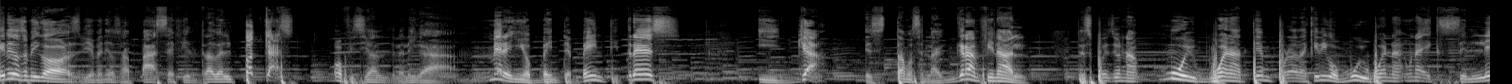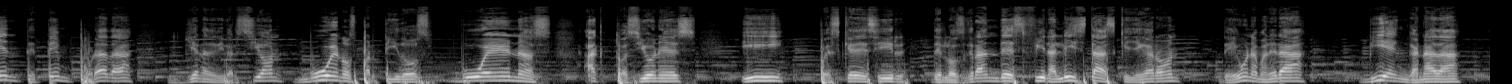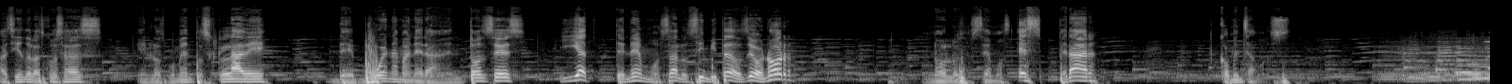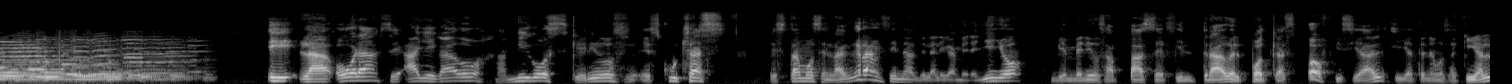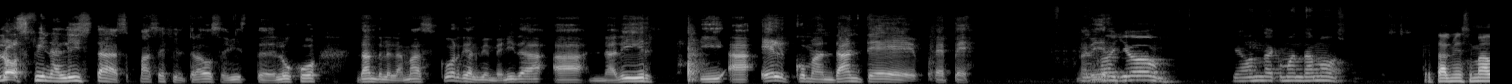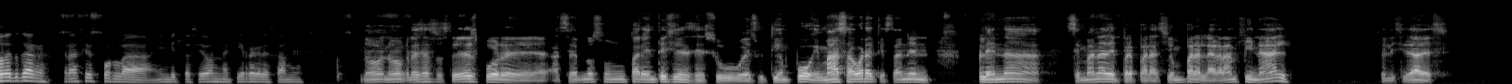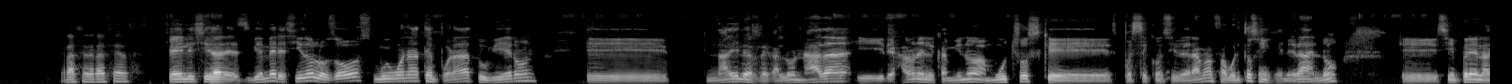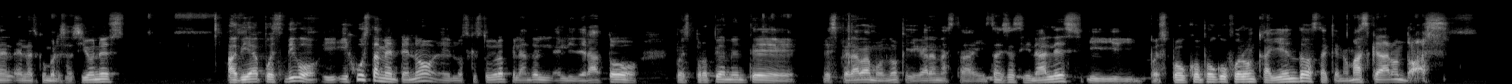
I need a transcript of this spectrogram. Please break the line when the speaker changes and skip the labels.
Queridos amigos, bienvenidos a Pase Filtrado, el podcast oficial de la Liga Mereño 2023. Y ya estamos en la gran final. Después de una muy buena temporada, ¿qué digo muy buena? Una excelente temporada llena de diversión, buenos partidos, buenas actuaciones y pues qué decir de los grandes finalistas que llegaron de una manera bien ganada, haciendo las cosas en los momentos clave de buena manera. Entonces, ya tenemos a los invitados de honor. No los hacemos esperar. Comenzamos. Y la hora se ha llegado, amigos, queridos escuchas. Estamos en la gran final de la Liga Mereñiño. Bienvenidos a Pase Filtrado, el podcast oficial. Y ya tenemos aquí a los finalistas. Pase Filtrado se viste de lujo, dándole la más cordial bienvenida a Nadir y a el comandante Pepe.
Nadir. ¿Qué yo? ¿Qué onda? ¿Cómo andamos?
¿Qué tal, mi estimado Edgar? Gracias por la invitación. Aquí regresamos.
No, no, gracias a ustedes por eh, hacernos un paréntesis en su, en su tiempo y más ahora que están en plena semana de preparación para la gran final. Felicidades.
Gracias, gracias.
Felicidades. Bien merecido los dos. Muy buena temporada tuvieron. Eh, nadie les regaló nada y dejaron en el camino a muchos que pues se consideraban favoritos en general, ¿no? Eh, siempre en, las conversaciones había, pues digo, y, justamente, ¿no? Eh, los que estuvieron peleando el, el liderato, pues propiamente esperábamos, ¿no? Que llegaran hasta instancias finales y pues poco a poco fueron cayendo hasta que nomás quedaron dos.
